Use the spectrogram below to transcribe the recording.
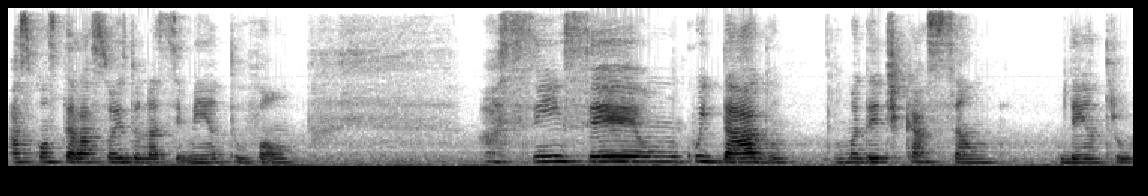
as constelações do nascimento vão assim ser um cuidado, uma dedicação dentro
